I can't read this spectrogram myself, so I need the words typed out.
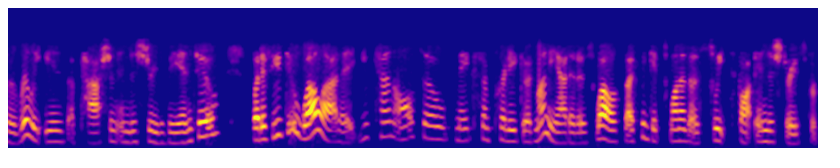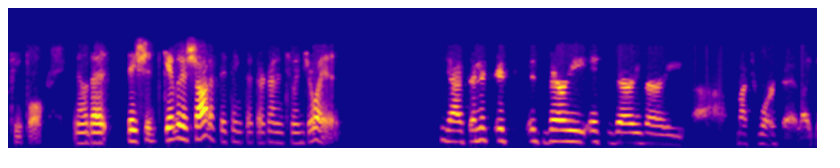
So it really is a passion industry to be into. But if you do well at it, you can also make some pretty good money at it as well. So I think it's one of those sweet spot industries for people, you know, that they should give it a shot if they think that they're going to enjoy it. Yes, and it's it's it's very it's very very uh, much worth it. Like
